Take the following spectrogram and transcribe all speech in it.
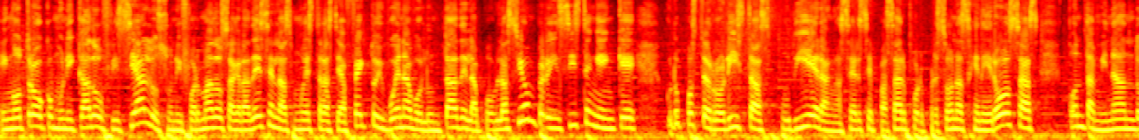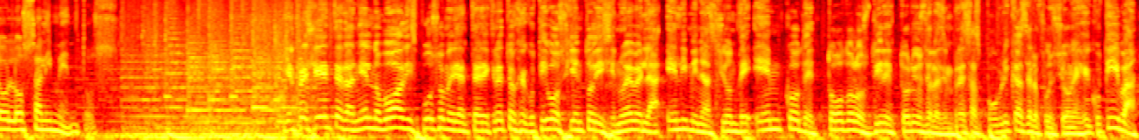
En otro comunicado oficial, los uniformados agradecen las muestras de afecto y buena voluntad de la población, pero insisten en que grupos terroristas pudieran hacerse pasar por personas generosas contaminando los alimentos. Y el presidente Daniel Novoa dispuso mediante decreto ejecutivo 119 la eliminación de EMCO de todos los directorios de las empresas públicas de la función ejecutiva.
